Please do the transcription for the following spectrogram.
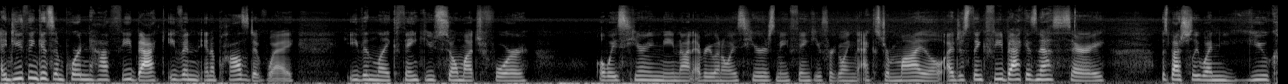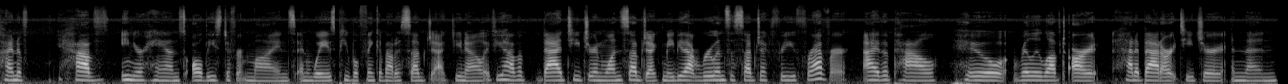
I do think it's important to have feedback, even in a positive way. Even like, thank you so much for always hearing me. Not everyone always hears me. Thank you for going the extra mile. I just think feedback is necessary, especially when you kind of have in your hands all these different minds and ways people think about a subject. You know, if you have a bad teacher in one subject, maybe that ruins the subject for you forever. I have a pal who really loved art, had a bad art teacher, and then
